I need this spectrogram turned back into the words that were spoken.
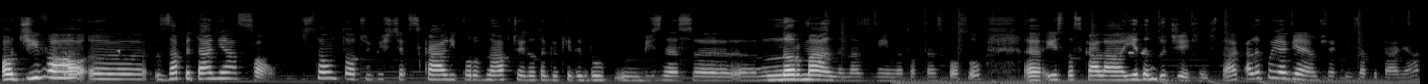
O dziwo, y, zapytania są. Są to oczywiście w skali porównawczej do tego, kiedy był biznes e, normalny, nazwijmy to w ten sposób. E, jest to skala 1 do 10, tak? Ale pojawiają się jakieś zapytania.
